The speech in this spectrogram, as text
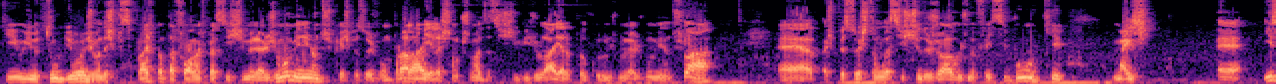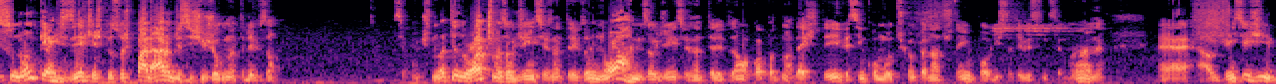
que o YouTube hoje é uma das principais plataformas para assistir melhores momentos, porque as pessoas vão para lá e elas estão acostumadas a assistir vídeo lá e elas procuram os melhores momentos lá. É, as pessoas estão assistindo jogos no Facebook, mas é, isso não quer dizer que as pessoas pararam de assistir jogo na televisão. Você continua tendo ótimas audiências na televisão, enormes audiências na televisão. A Copa do Nordeste teve, assim como outros campeonatos têm, o Paulista teve esse fim de semana. É, audiências de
